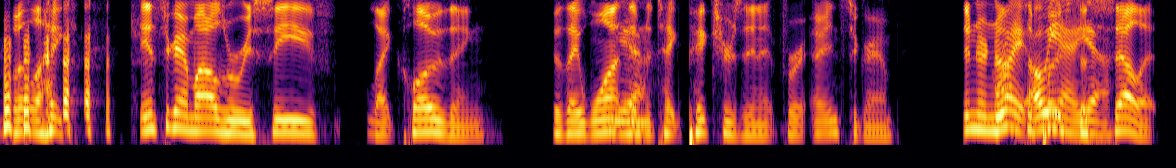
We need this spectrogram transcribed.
but like Instagram models will receive like clothing because they want them to take pictures in it for uh, Instagram. Then they're not Right. Oh, supposed yeah, to yeah. sell it.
